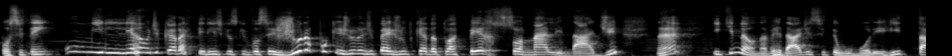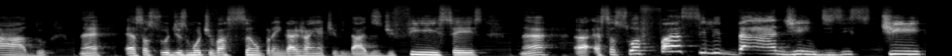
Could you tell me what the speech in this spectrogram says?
Você tem um milhão de características que você jura porque jura de pé junto que é da tua personalidade, né? E que não, na verdade, esse teu humor irritado, né? Essa sua desmotivação para engajar em atividades difíceis, né? Essa sua facilidade em desistir,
